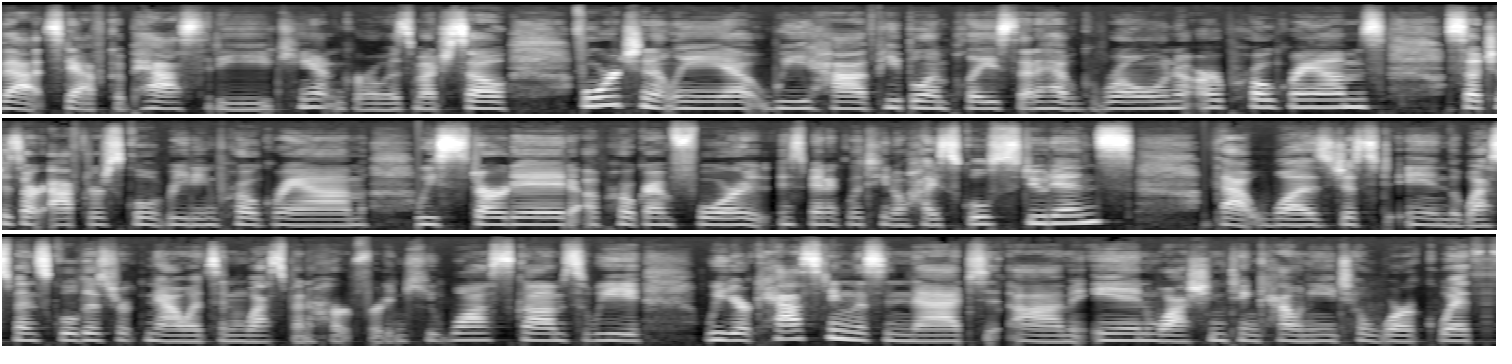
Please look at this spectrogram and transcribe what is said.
that staff capacity, you can't grow as much. So, fortunately, we have people in place that have grown our programs, such as our after school reading program. We started a program for Hispanic Latino high school students that was just in the West Bend School District. Now it's in West Bend, Hartford, and Kewaskum. So we we are casting this net um, in Washington County to work with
